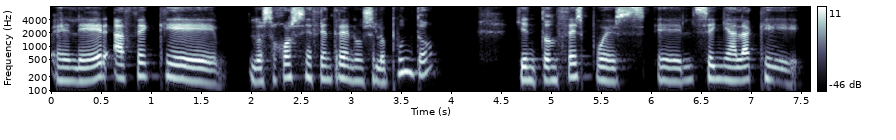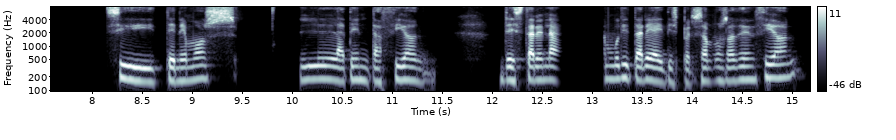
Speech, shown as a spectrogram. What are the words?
El leer hace que los ojos se centren en un solo punto y entonces, pues, él señala que si tenemos la tentación de estar en la multitarea y dispersamos la atención,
